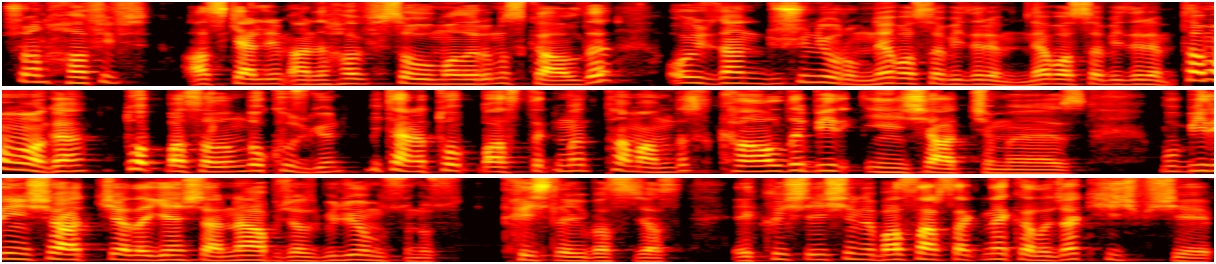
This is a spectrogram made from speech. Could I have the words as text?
şu an hafif askerlerim hani hafif savunmalarımız kaldı. O yüzden düşünüyorum ne basabilirim, ne basabilirim. Tamam aga top basalım 9 gün. Bir tane top bastık mı tamamdır. Kaldı bir inşaatçımız. Bu bir inşaatçıya da gençler ne yapacağız biliyor musunuz? Kışlayı basacağız. E kışlayı şimdi basarsak ne kalacak? Hiçbir şey.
